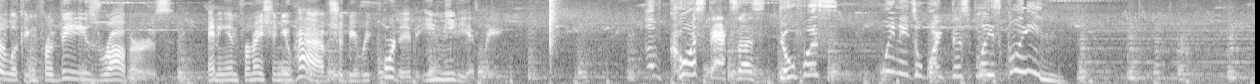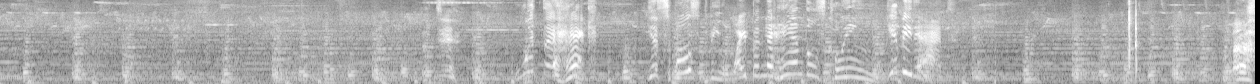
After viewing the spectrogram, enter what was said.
Are looking for these robbers. Any information you have should be reported immediately. Of course that's us, doofus! We need to wipe this place clean! What the heck? You're supposed to be wiping the handles clean! Give me that! Ugh.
